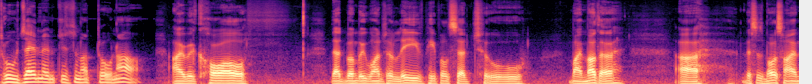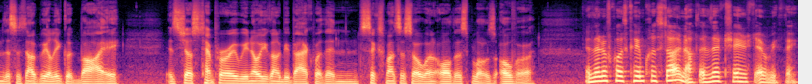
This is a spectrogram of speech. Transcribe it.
true then and is not true now. I recall that when we wanted to leave, people said to my mother, uh, Mrs. Mosheim, this is not really goodbye. It's just temporary. We know you're going to be back within six months or so when all this blows over. And then, of course, came Kristallnacht, and that changed everything.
